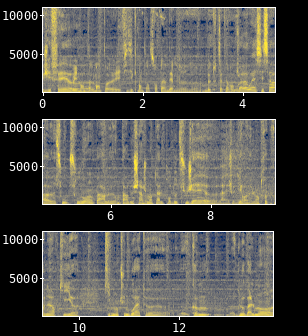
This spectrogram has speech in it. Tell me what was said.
j'ai fait. Oui, mentalement et physiquement, tu n'en sors pas indemne de, toute cette aventure. Ouais, ouais, c'est ça. Sou- souvent, on parle, on parle de charge mentale pour d'autres sujets. Bah, je veux dire, l'entrepreneur qui, qui monte une boîte, comme globalement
